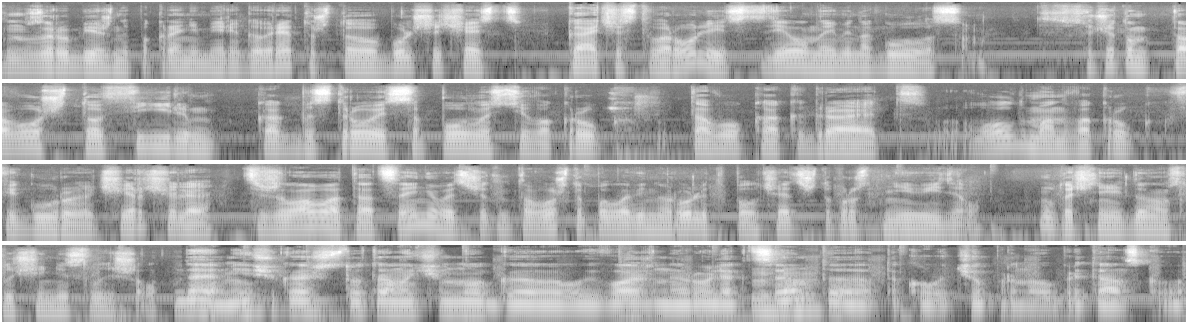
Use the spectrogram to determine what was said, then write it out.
ну, зарубежные, по крайней мере, говорят, что большая часть качества роли сделана именно голосом. С учетом того, что фильм как бы строится полностью вокруг того, как играет Олдман, вокруг фигуры Черчилля, тяжеловато оценивать, с учетом того, что половину роли ты, получается, что просто не видел. Ну, точнее, в данном случае не слышал. Да, мне еще кажется, что там очень много и важная роль акцента, угу. такого чопорного британского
